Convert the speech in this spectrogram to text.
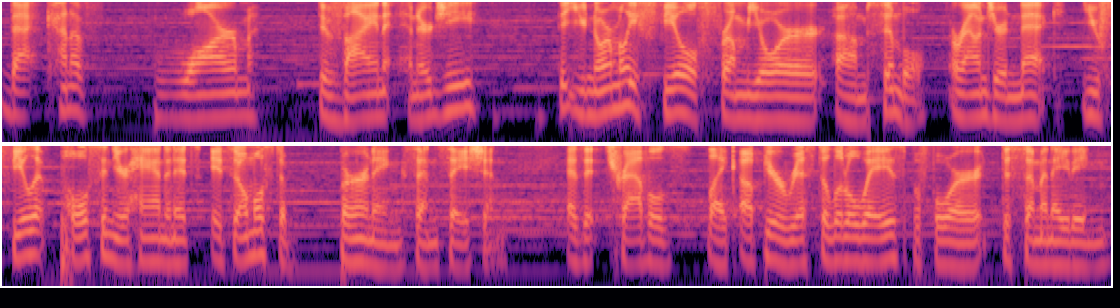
that kind of warm divine energy that you normally feel from your um, symbol around your neck you feel it pulse in your hand and it's it's almost a burning sensation as it travels like up your wrist a little ways before disseminating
